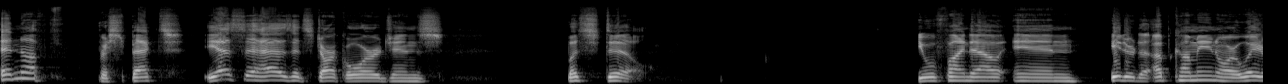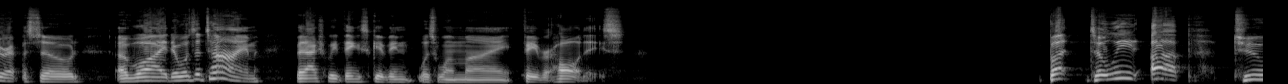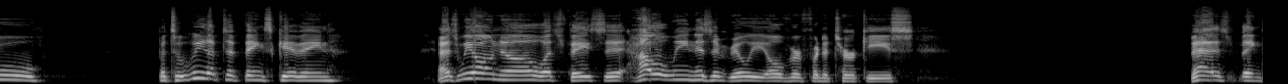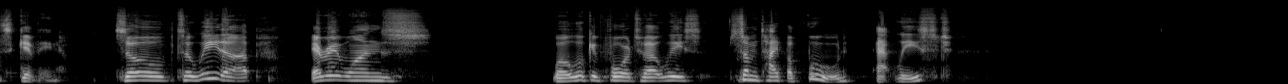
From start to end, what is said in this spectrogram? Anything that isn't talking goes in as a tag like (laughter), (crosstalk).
enough respect. Yes, it has its dark origins, but still. You will find out in either the upcoming or later episode of why there was a time that actually Thanksgiving was one of my favorite holidays. But to lead up to but to lead up to Thanksgiving, as we all know, let's face it, Halloween isn't really over for the turkeys. That is Thanksgiving. So to lead up, everyone's well looking forward to at least some type of food, at least.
